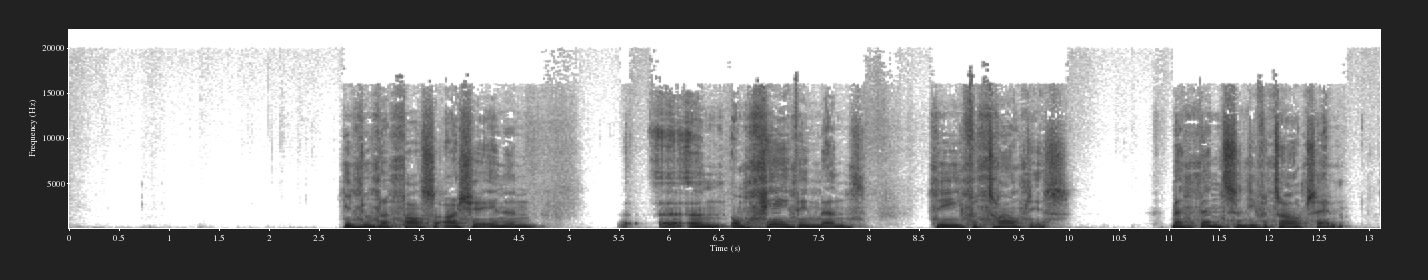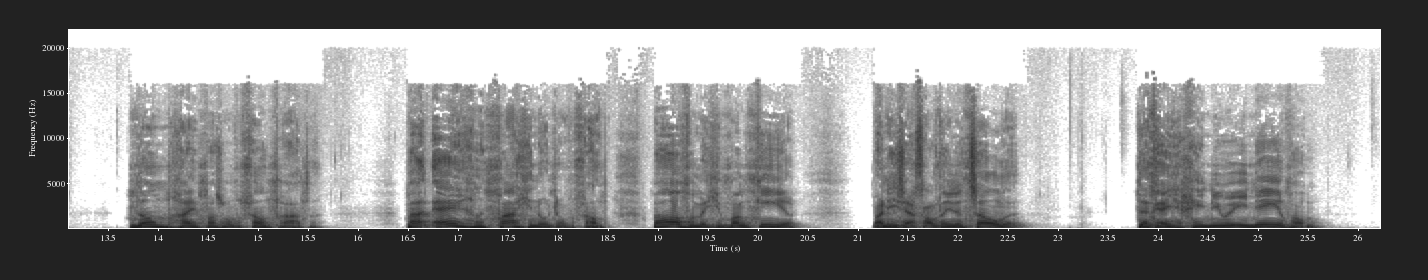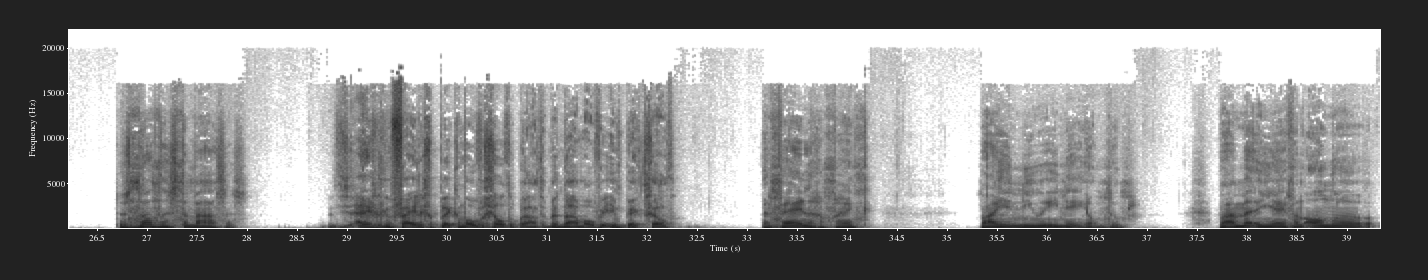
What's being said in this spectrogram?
Je doet dat pas als je in een, eh, een omgeving bent die vertrouwd is. Met mensen die vertrouwd zijn. Dan ga je pas over geld praten. Maar eigenlijk praat je nooit over geld. Behalve met je bankier. Maar die zegt altijd hetzelfde. Daar krijg je geen nieuwe ideeën van. Dus dat is de basis. Het is eigenlijk een veilige plek om over geld te praten, met name over impactgeld. Een veilige plek waar je nieuwe ideeën op doet. Waar jij van anderen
